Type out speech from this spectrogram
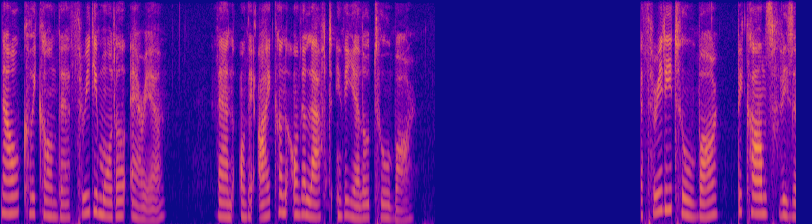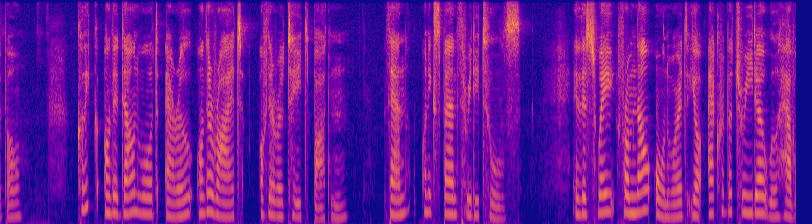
Now click on the 3D model area, then on the icon on the left in the yellow toolbar. The 3D toolbar becomes visible. Click on the downward arrow on the right of the Rotate button, then on Expand 3D Tools. In this way, from now onward, your Acrobat Reader will have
